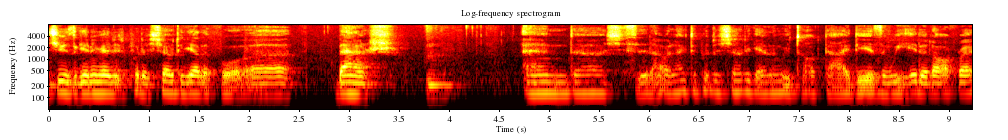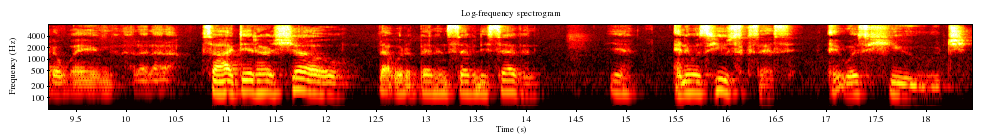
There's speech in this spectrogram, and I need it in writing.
She was getting ready to put a show together for uh, Bansh. Mm-hmm. And uh, she said, I would like to put a show together. And we talked ideas and we hit it off right away. So I did her show. That would have been in 77. Yeah. And it was a huge success. It was huge.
